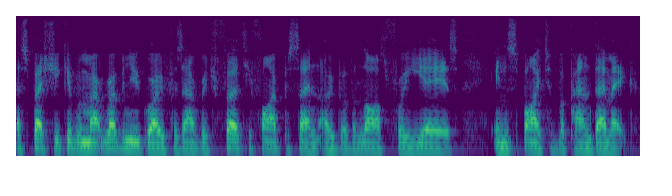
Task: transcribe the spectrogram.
especially given that revenue growth has averaged 35% over the last three years, in spite of the pandemic.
